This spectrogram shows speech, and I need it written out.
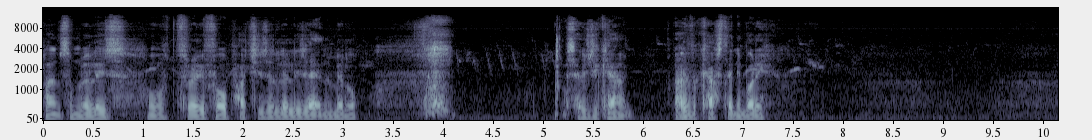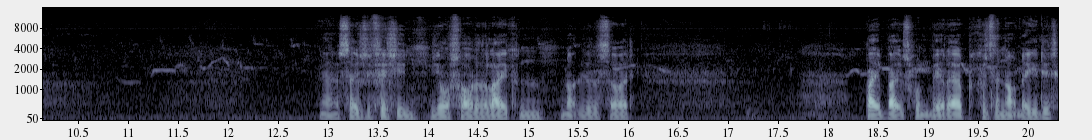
plant some lilies or three or four patches of lilies out in the middle so as you can't overcast anybody Yeah, so as you're fishing your side of the lake and not the other side boats wouldn't be allowed because they're not needed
